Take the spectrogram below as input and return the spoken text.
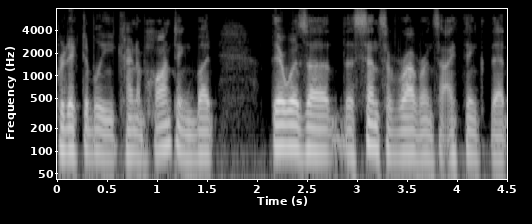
predictably kind of haunting. But there was a the sense of reverence I think that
